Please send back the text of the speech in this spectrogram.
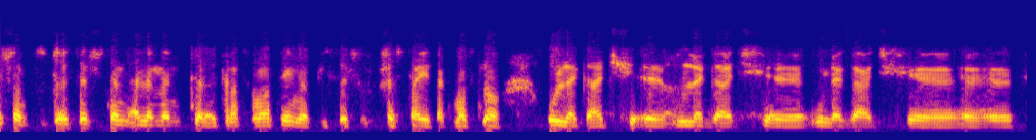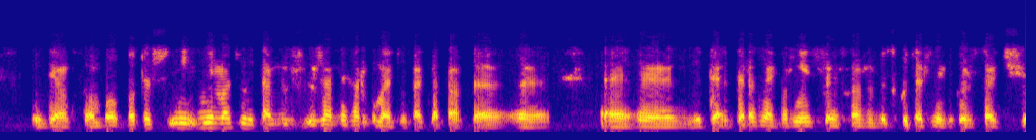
Zresztą to jest też ten element transformacyjny. PiS też już przestaje tak mocno ulegać, e, ulegać, e, ulegać e, związkom, bo, bo też nie, nie ma tam już żadnych argumentów tak naprawdę. Te, teraz najważniejsze jest to, żeby skutecznie wykorzystać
